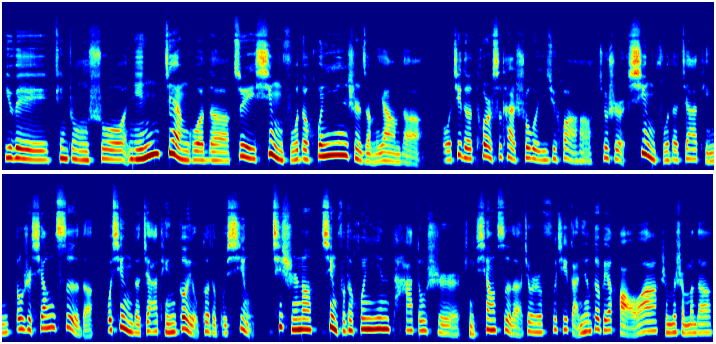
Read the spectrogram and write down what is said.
一位听众说：“您见过的最幸福的婚姻是怎么样的？”我记得托尔斯泰说过一句话，哈，就是幸福的家庭都是相似的，不幸的家庭各有各的不幸。其实呢，幸福的婚姻它都是挺相似的，就是夫妻感情特别好啊，什么什么的。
